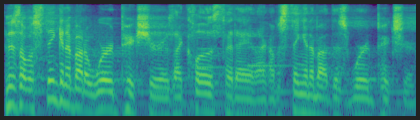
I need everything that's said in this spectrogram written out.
And as I was thinking about a word picture as I closed today, like I was thinking about this word picture.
